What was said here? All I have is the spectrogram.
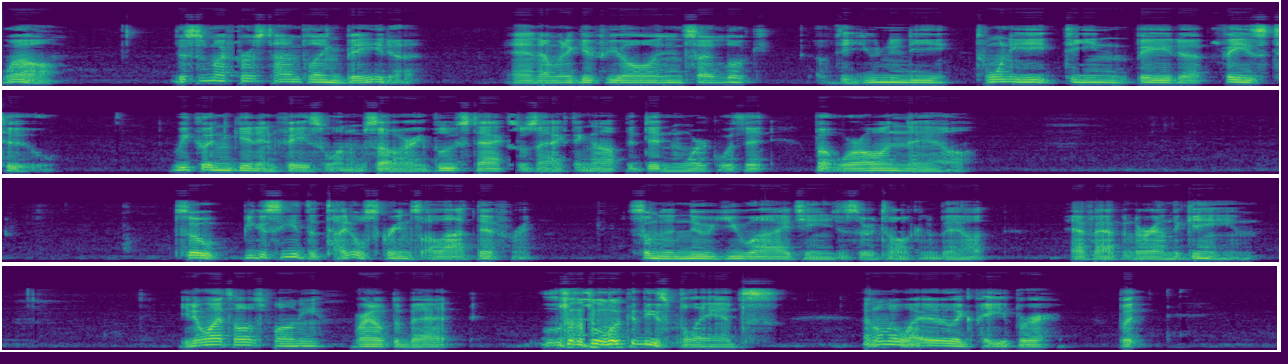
Well, this is my first time playing beta, and I'm going to give you all an inside look of the Unity 2018 beta phase 2. We couldn't get in phase 1, I'm sorry. BlueStacks was acting up, it didn't work with it, but we're on now. So, you can see the title screen's a lot different. Some of the new UI changes they're talking about have happened around the game. You know what I thought was funny? Right off the bat? Look at these plants. I don't know why they're like paper, but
